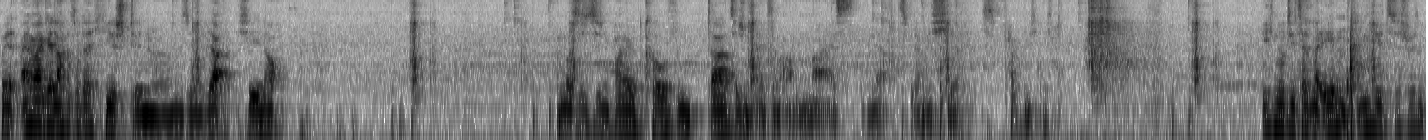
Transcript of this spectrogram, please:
Wenn einmal gelacht, soll er hier stehen so. Ja, ich sehe ihn auch. Dann muss ich den Pirate kaufen. Da zwischen Exen. Oh, nice. Nervt's wieder mich hier. Das packt mich echt. Ich nutze die Zeit mal eben, um hier zwischen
